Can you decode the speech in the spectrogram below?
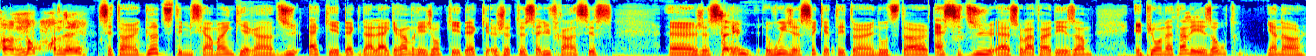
Ah, non, ça me dit rien. C'est un gars du Témiscamingue qui est rendu à Québec, dans la grande région de Québec. Je te salue, Francis. Euh, je sais Salut. oui, je sais que tu es un auditeur assidu euh, sur la Terre des Hommes. Et puis, on attend les autres. Il y en a un.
